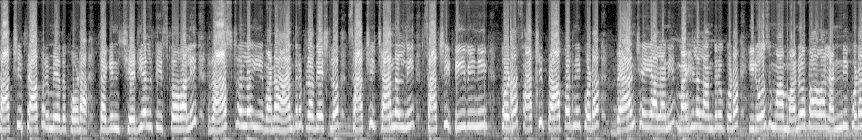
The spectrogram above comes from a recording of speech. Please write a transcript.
సాక్షి పేపర్ మీద కూడా తగిన చర్యలు తీసుకోవాలి. రాష్ట్రంలో ఈ మన ఆంధ్రప్రదేశ్లో సాక్షి ఛానల్ని సాక్షి టీవీని కూడా సాక్షి పేపర్ని కూడా బ్యాన్ చేయాలని మహిళలందరూ కూడా ఈ రోజు మా అన్నీ కూడా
